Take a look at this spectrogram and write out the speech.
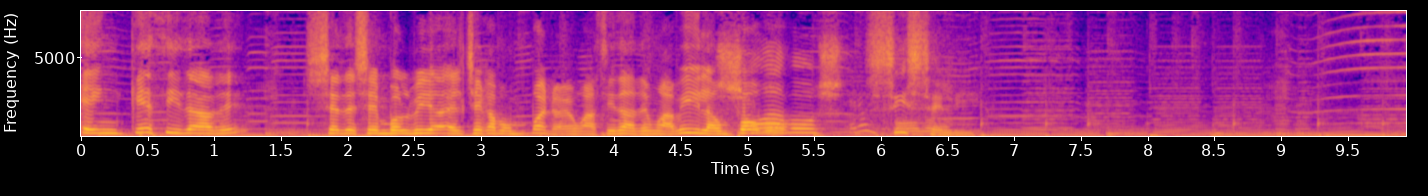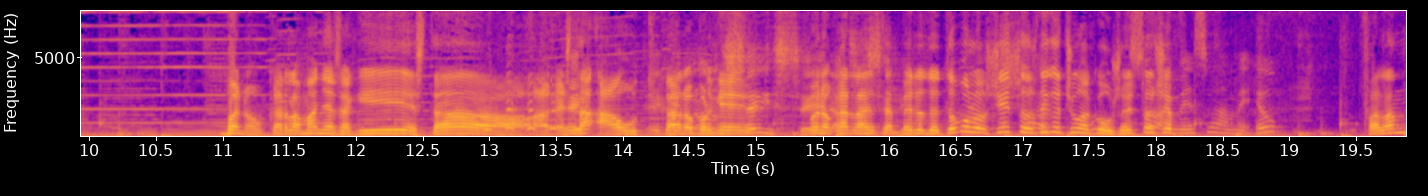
en que cidade se desenvolvía el chegaba un, bueno, é unha cidade, unha vila, un pobo. Soavos Era un pobo. Sicily. Bueno, Carla Mañas aquí está está out, claro, porque se bueno, Carla, pero de todos os xeitos digo unha cousa, isto soame. Eu Falan...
